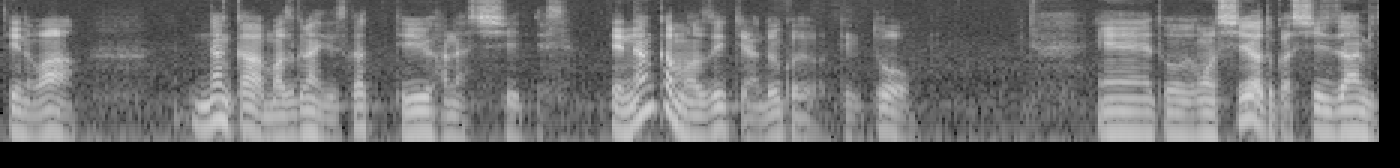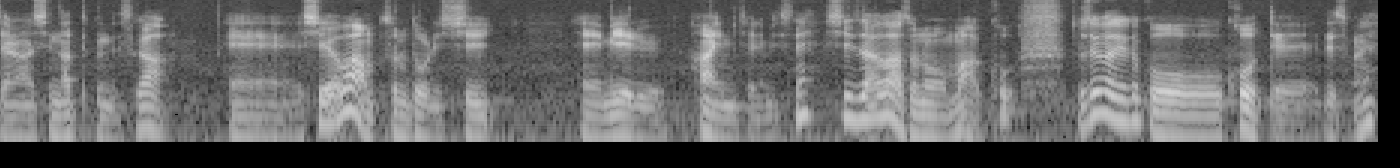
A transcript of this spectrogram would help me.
っていうのはなんかまずくないですかっていう話です。でなんかまずいっていうのはどういうことかっていうとえーと、この視野とかシーザーみたいな話になっていくんですが、えー、視野はその通りし、えー、見える範囲みたいな意味ですね。シーザーはそのまあこどちらかというとこう高低ですよね。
